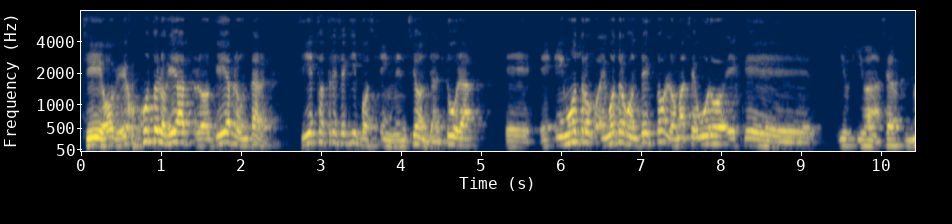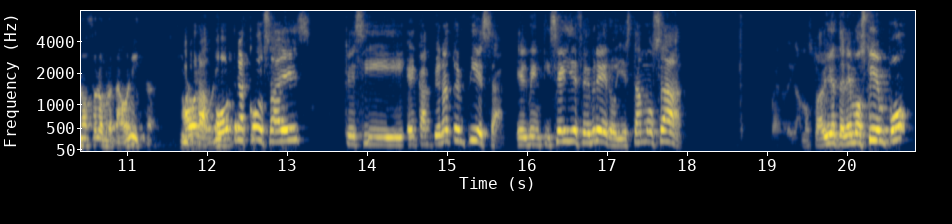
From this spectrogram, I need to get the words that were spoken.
Sí, obvio. Justo lo que iba, lo que iba a preguntar. Si estos tres equipos en mención de altura, eh, en, otro, en otro contexto, lo más seguro es que iban a ser no solo protagonistas. Ahora, protagonistas. otra cosa es que si el campeonato empieza el 26 de febrero y estamos a, bueno, digamos, todavía tenemos tiempo,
